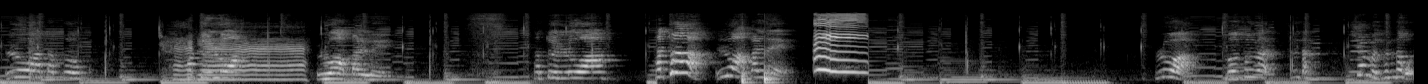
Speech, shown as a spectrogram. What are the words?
일로 와 다토. 다토 일로 와. 일로 와 빨리. 다토 일로 와. 다토 일로 와 빨리. 일로 와. 너 저기다 저기다 시험을 된다고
